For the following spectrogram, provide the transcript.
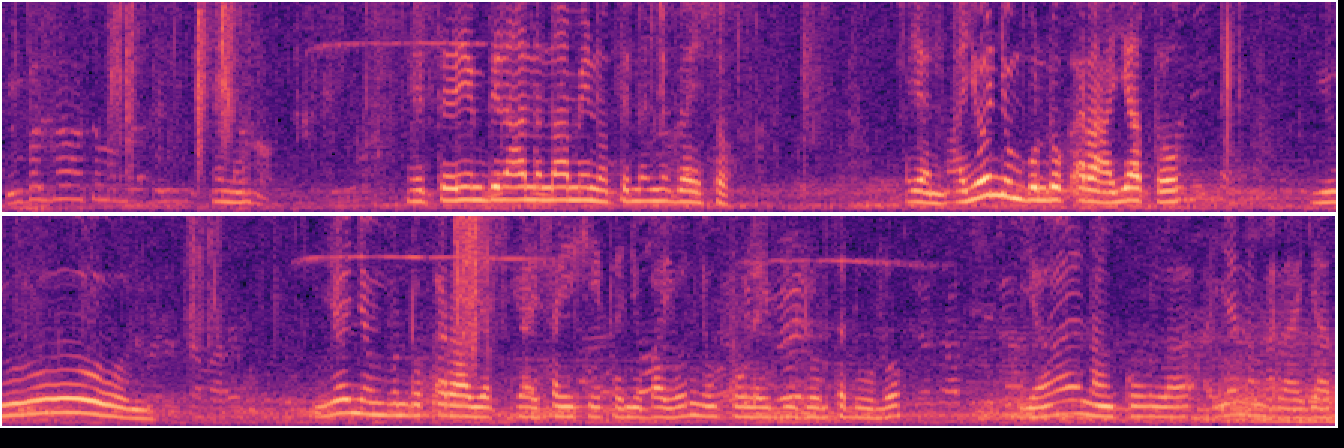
Yung bag na sa mababa. ano. Ito yung dinaanan namin, oh. Tingnan nyo guys, oh. Ayan, ayun yung bundok arayat, oh. Yun. Yun yung bundok arayat, guys. Nakikita nyo ba yun? Yung kulay blue doon sa dulo. Yan ang kula, yan ang arayat.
